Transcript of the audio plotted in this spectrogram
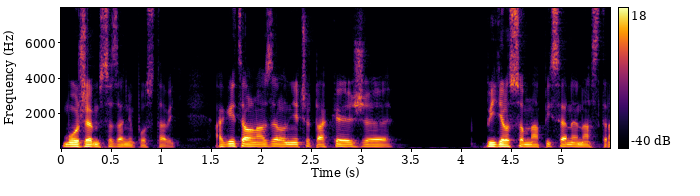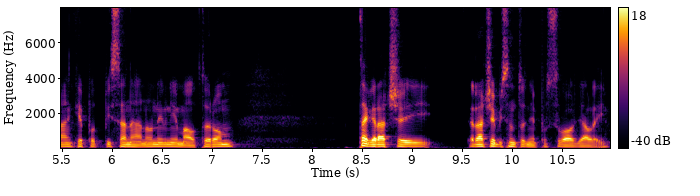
môžem sa za ňu postaviť. Ak je to ale naozaj niečo také, že videl som napísané na stránke podpísané anonymným autorom, tak radšej, radšej by som to neposúval ďalej.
